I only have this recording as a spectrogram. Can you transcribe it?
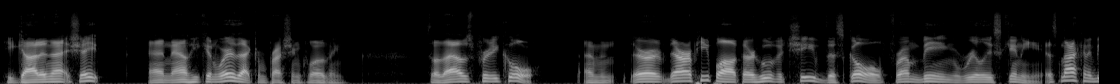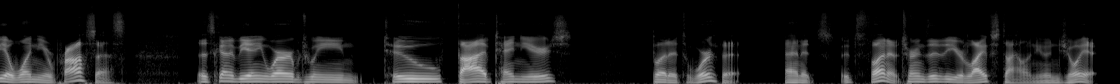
he got in that shape and now he can wear that compression clothing. So that was pretty cool. I mean, there are there are people out there who have achieved this goal from being really skinny. It's not going to be a one year process. It's going to be anywhere between two, five, ten years, but it's worth it. and it's it's fun. It turns into your lifestyle and you enjoy it.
